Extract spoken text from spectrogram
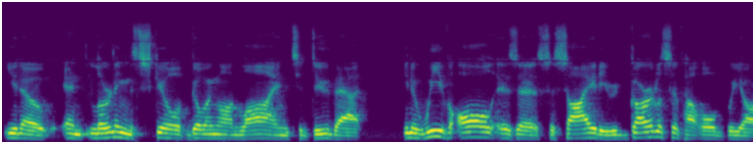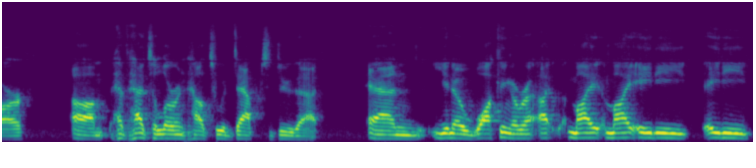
you know, and learning the skill of going online to do that. You know, we've all as a society, regardless of how old we are, um, have had to learn how to adapt to do that. And you know, walking around, I, my my 80, 80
